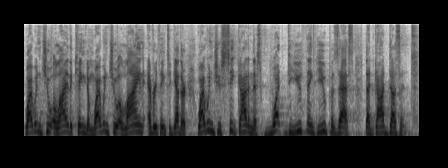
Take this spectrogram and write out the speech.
Why wouldn't you ally the kingdom? Why wouldn't you align everything together? Why wouldn't you seek God in this? What do you think you possess that God doesn't?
